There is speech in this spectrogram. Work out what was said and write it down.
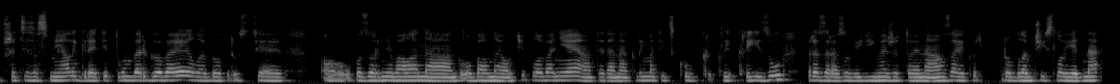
všetci sa smiali Grete Thunbergovej, lebo proste upozorňovala na globálne oteplovanie a teda na klimatickú krízu. Teraz zrazu vidíme, že to je naozaj ako problém číslo jedna,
